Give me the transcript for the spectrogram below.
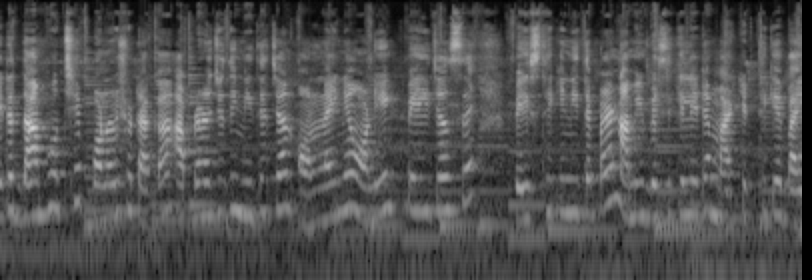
এটার দাম হচ্ছে পনেরোশো টাকা। আপনারা যদি নিতে চান অনলাইনে অনেক পেজ আছে পেজ থেকে নিতে পারেন। আমি বেসিক্যালি এটা মার্কেট থেকে বাই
